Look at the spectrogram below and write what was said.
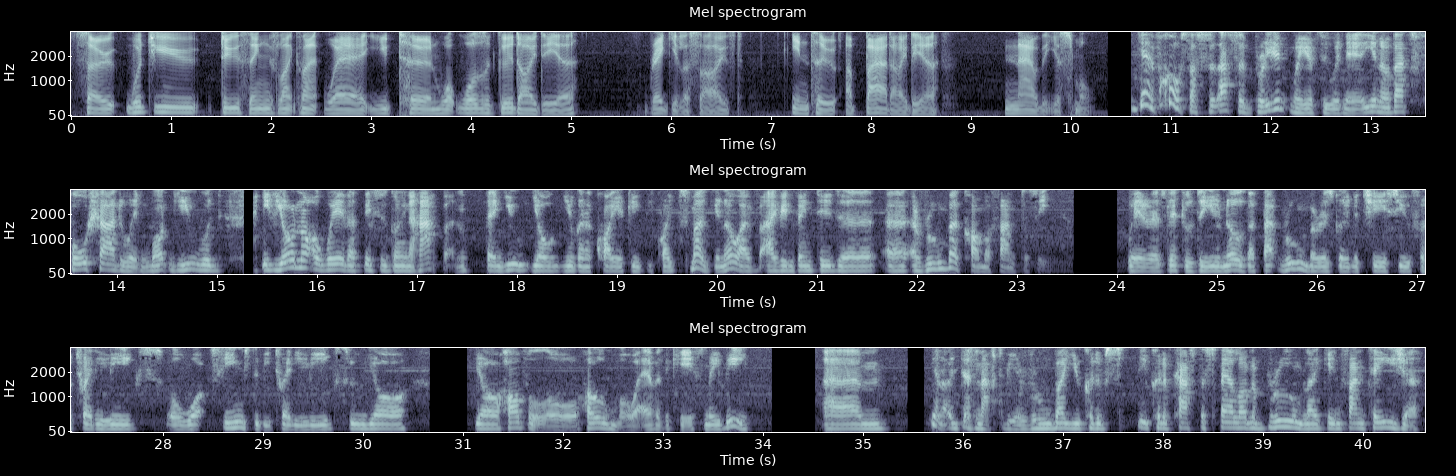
So, would you do things like that where you turn what was a good idea, regular sized, into a bad idea now that you're small? Yeah, of course. That's that's a brilliant way of doing it. You know, that's foreshadowing what you would. If you're not aware that this is going to happen, then you you're you're going to quietly be quite smug. You know, I've I've invented a, a, a Roomba comma fantasy. Whereas little do you know that that Roomba is going to chase you for twenty leagues or what seems to be twenty leagues through your your hovel or home or whatever the case may be. Um, you know, it doesn't have to be a Roomba. You could have you could have cast a spell on a broom like in Fantasia,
